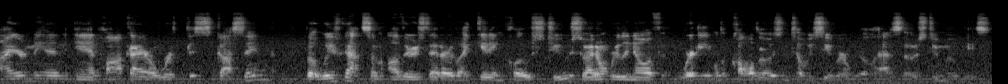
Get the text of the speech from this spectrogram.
Iron Man and Hawkeye are worth discussing, but we've got some others that are like getting close too. So I don't really know if we're able to call those until we see where Will has those two movies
